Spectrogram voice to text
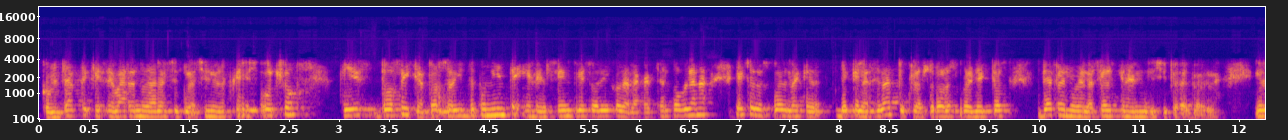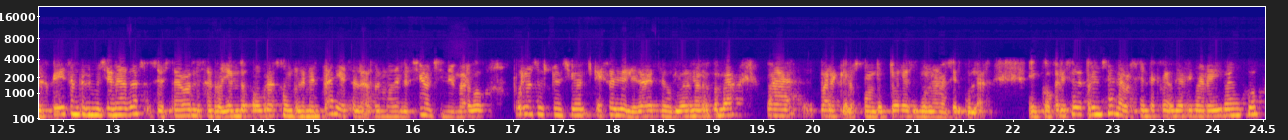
Comentarte que se va a reanudar la circulación en las calles 8, 10, 12 y 14 Oriente Poniente en el centro histórico de la capital poblana, esto después de que, de que la ciudad clausuró los proyectos de remodelación en el municipio de Puebla. En las calles antes mencionadas se estaban desarrollando obras complementarias a la remodelación, sin embargo, por la suspensión, esas realidades se volvieron a retomar para, para que los conductores vuelvan a circular. En conferencia de prensa, la presidenta Claudia Rivera Banco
